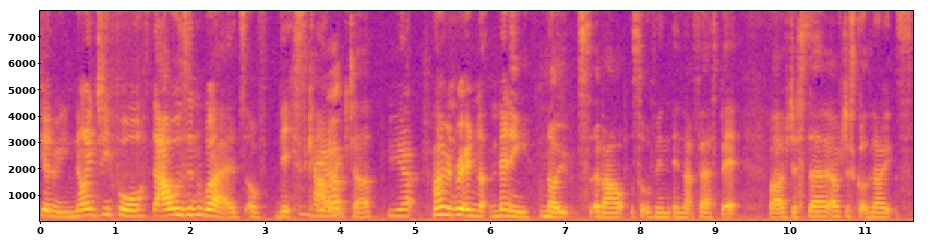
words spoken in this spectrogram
going to be 94,000 words of this character. Yep. I haven't written many notes about sort of in, in that first bit, but I've just uh, I've just got the notes.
